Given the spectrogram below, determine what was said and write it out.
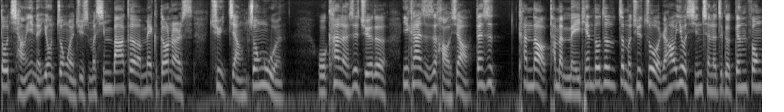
都强硬的用中文去什么星巴克、McDonald's 去讲中文。我看了是觉得一开始是好笑，但是看到他们每天都这这么去做，然后又形成了这个跟风，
